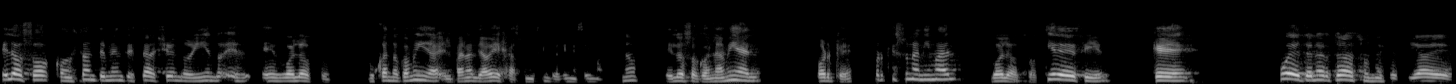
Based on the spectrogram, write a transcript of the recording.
El oso constantemente está yendo, viniendo, es goloso buscando comida, el panal de abejas, uno siempre tiene esa imagen, ¿no? El oso con la miel. ¿Por qué? Porque es un animal goloso. Quiere decir que puede tener todas sus necesidades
